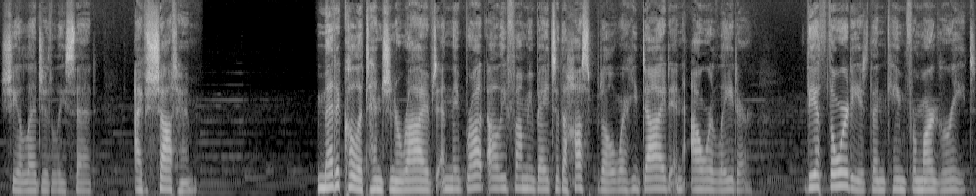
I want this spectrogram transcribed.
she allegedly said. I've shot him. Medical attention arrived and they brought Ali Fahmy Bey to the hospital where he died an hour later. The authorities then came for Marguerite,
